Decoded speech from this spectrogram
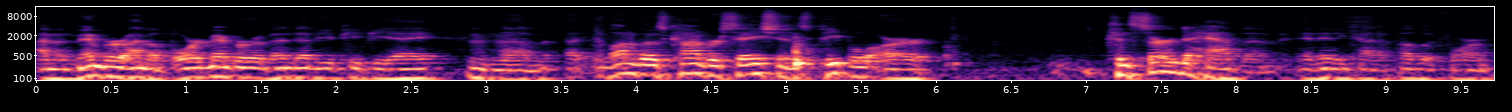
I'm a member, I'm a board member of NWPPA, mm-hmm. um, a lot of those conversations, people are concerned to have them in any kind of public forum.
